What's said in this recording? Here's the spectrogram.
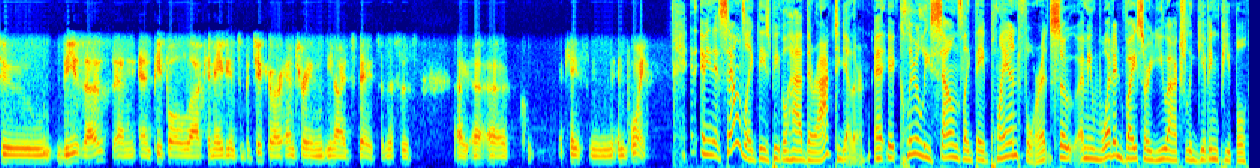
to visas and and people, uh, Canadians in particular, entering the United States, and this is a, a, a case in, in point. I mean, it sounds like these people had their act together. It clearly sounds like they planned for it. So, I mean, what advice are you actually giving people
